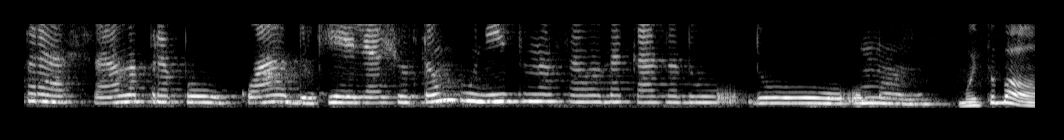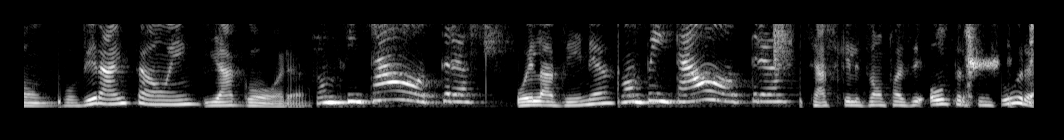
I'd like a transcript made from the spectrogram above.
pra sala pra pôr o quadro que ele achou tão bonito na sala da casa do, do humano. Muito bom. Vou virar então, hein? E agora? Vamos pintar outra. Oi, Lavínia. Vamos pintar outra. Você acha que eles vão fazer outra pintura?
